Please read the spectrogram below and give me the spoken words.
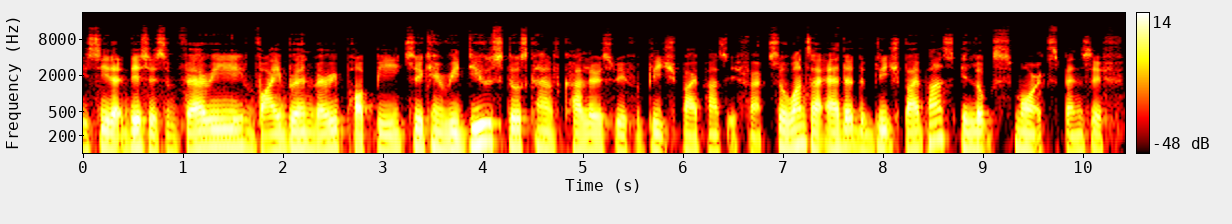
you see that this is very vibrant, very poppy. So you can reduce those kind of colors with a bleach bypass effect. So once I added the bleach bypass, it looks more expensive,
